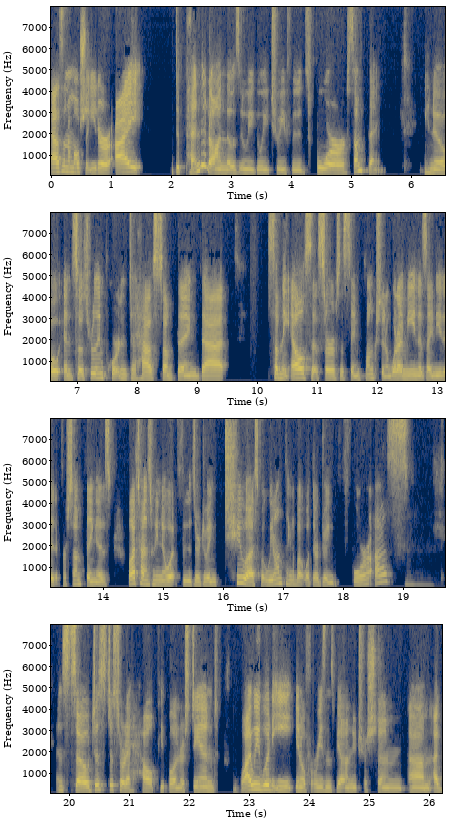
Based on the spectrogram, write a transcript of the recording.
as an emotional eater, I depended on those ooey gooey chewy foods for something, you know, and so it's really important to have something that something else that serves the same function. And what I mean is, I needed it for something is a lot of times we know what foods are doing to us, but we don't think about what they're doing for us. Mm. And so, just to sort of help people understand why we would eat, you know, for reasons beyond nutrition, um, I've,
